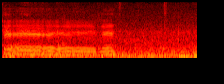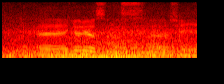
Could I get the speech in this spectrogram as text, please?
Şöyle e, görüyorsunuz e, şeyi.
